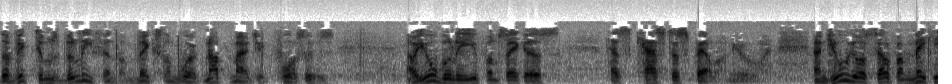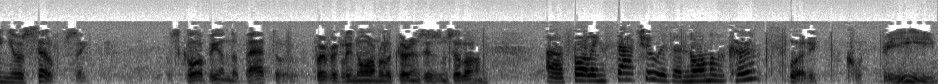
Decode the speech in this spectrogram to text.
The victim's belief in them makes them work, not magic forces. Now, you believe Fonseca has, has cast a spell on you, and you yourself are making yourself sick. The scorpion, the bat are perfectly normal occurrences in Ceylon. A falling statue is a normal occurrence. Well, it could be.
